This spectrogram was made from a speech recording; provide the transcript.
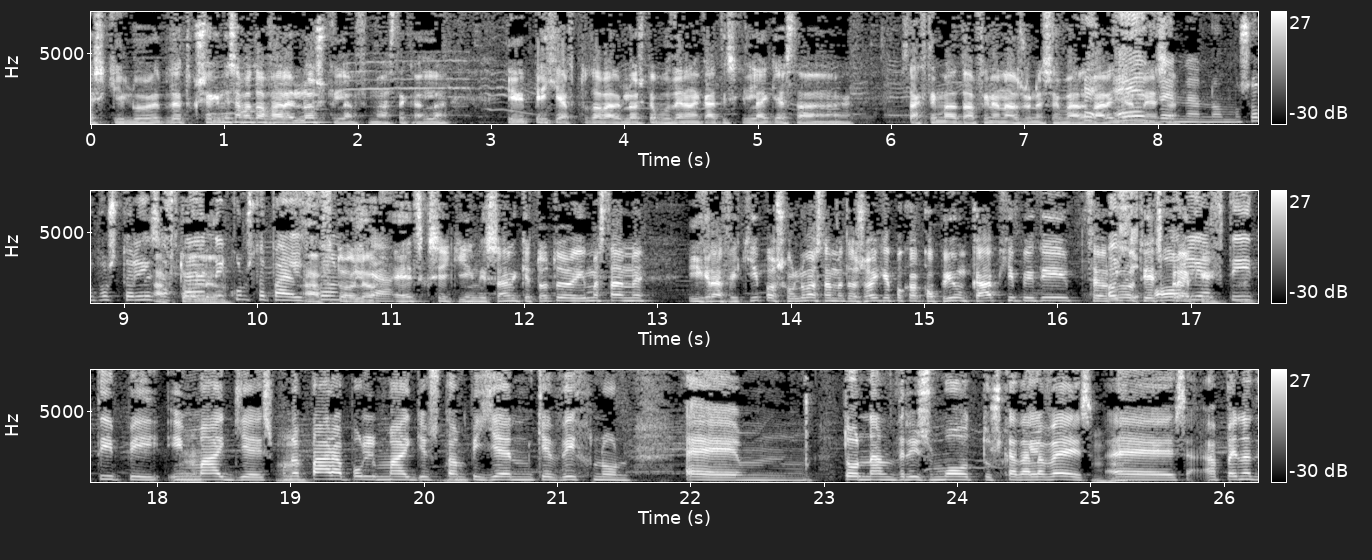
σκυλού. Δεν το ξεκινήσαμε από τα βαρελόσκυλα, αν θυμάστε καλά. Υπήρχε αυτό τα βαρελόσκυλα που δέναν κάτι σκυλάκια στα, στα χτήματα, τα αφήναν να ζουν σε βα, βαρέλια Ε, μέσα. έδαιναν όμως, όπως το λες, αυτά λέω. ανήκουν στο παρελθόν. Αυτό λέω. πια. Έτσι ξεκίνησαν και τότε ήμασταν οι γραφικοί που ασχολούμασταν με τα ζώα και που κακοποιούν κάποιοι επειδή θεωρούν Όχι, ότι έτσι όλοι πρέπει. Ναι. αυτοί οι τύποι, οι μάγκες, που είναι πάρα πολλοί μάγκες όταν πηγαίνουν και δείχνουν ε, μ, τον ανδρισμό τους, καταλαβες, ε, σ- απέναντι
